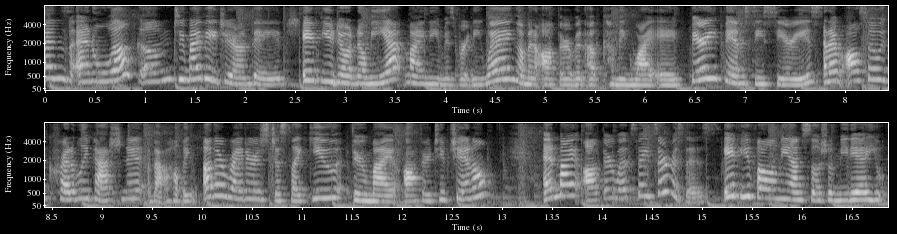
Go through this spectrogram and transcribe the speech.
friends, and welcome to my Patreon page. If you don't know me yet, my name is Brittany Wang. I'm an author of an upcoming YA fairy fantasy series, and I'm also incredibly passionate about helping other writers just like you through my AuthorTube channel and my author website services. If you follow me on social media, you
